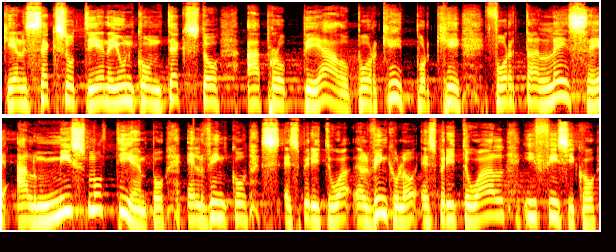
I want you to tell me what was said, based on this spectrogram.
que el sexo tiene un contexto apropiado. ¿Por qué? Porque fortalece al mismo tiempo el vínculo espiritual, y físico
